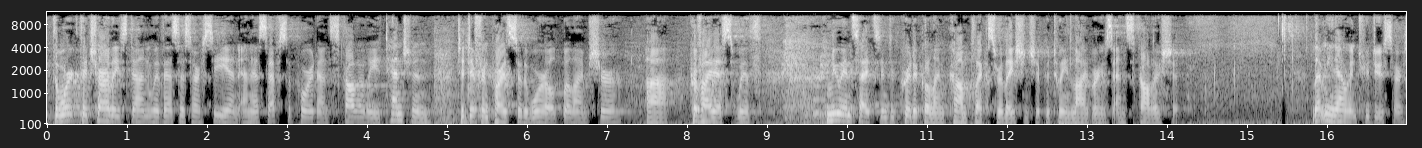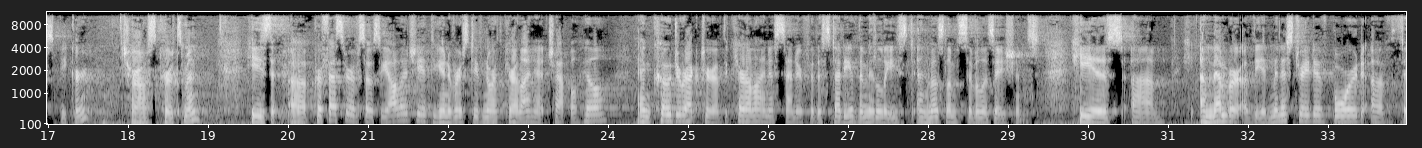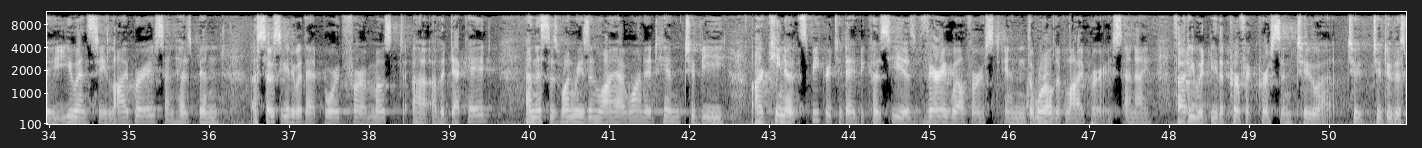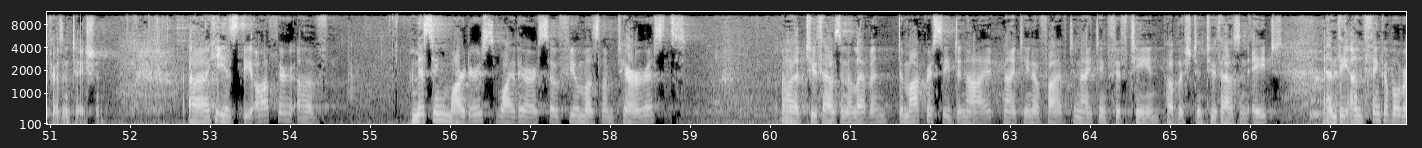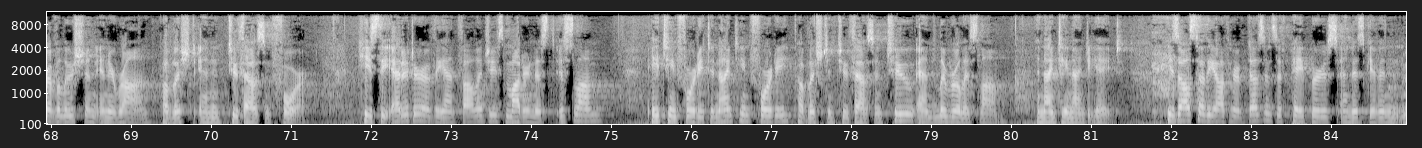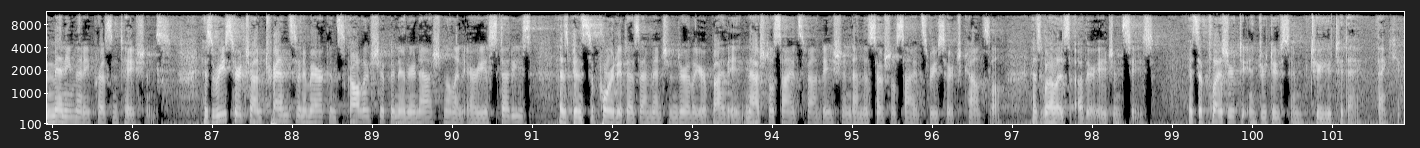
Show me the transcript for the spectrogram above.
The work that Charlie's done with SSRC and NSF support on scholarly attention to different parts of the world will, I'm sure, uh, provide us with new insights into critical and complex relationship between libraries and scholarship. Let me now introduce our speaker, Charles Kurzman. He's a professor of sociology at the University of North Carolina at Chapel Hill and co director of the Carolina Center for the Study of the Middle East and Muslim Civilizations. He is um, a member of the administrative board of the UNC Libraries and has been associated with that board for most uh, of a decade. And this is one reason why I wanted him to be our keynote speaker today because he is very well versed in the world of libraries. And I thought he would be the perfect person to, uh, to, to do this presentation. Uh, he is the author of Missing Martyrs Why There Are So Few Muslim Terrorists, uh, 2011, Democracy Denied, 1905 to 1915, published in 2008, and The Unthinkable Revolution in Iran, published in 2004. He's the editor of the anthologies Modernist Islam, 1840 to 1940, published in 2002, and Liberal Islam in 1998. He's also the author of dozens of papers and has given many, many presentations. His research on trends in American scholarship in international and area studies has been supported, as I mentioned earlier, by the National Science Foundation and the Social Science Research Council, as well as other agencies. It's a pleasure to introduce him to you today. Thank you.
